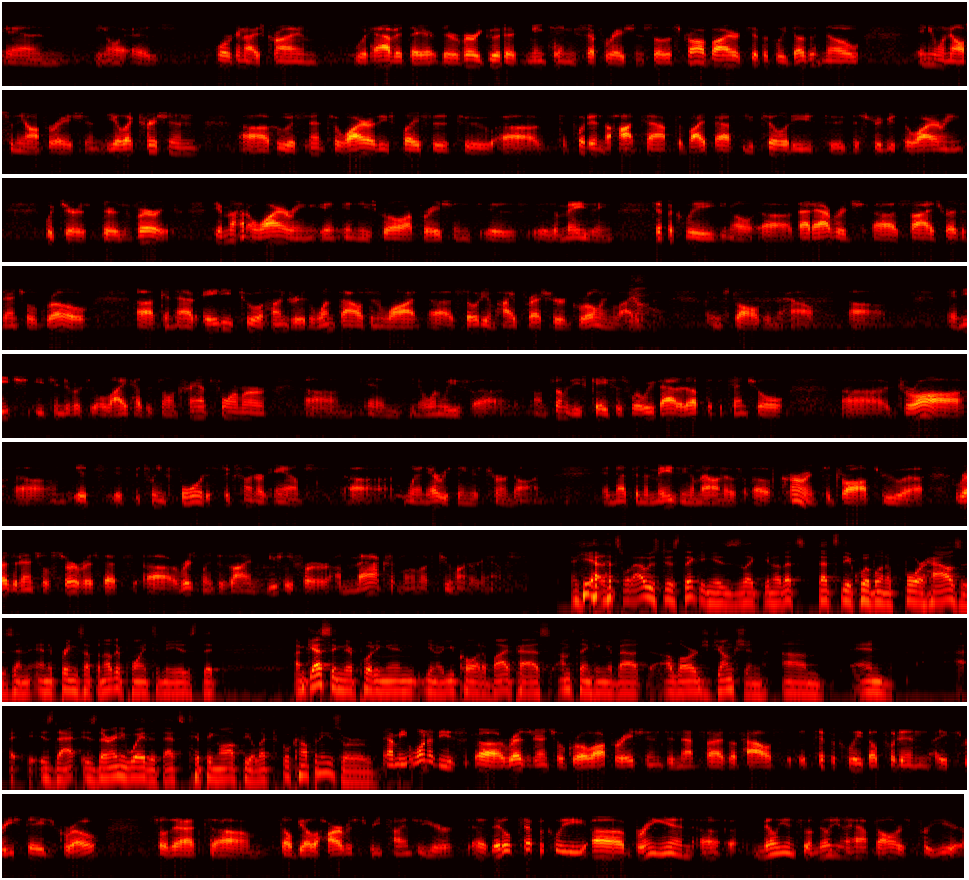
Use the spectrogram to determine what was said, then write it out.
and you know as organized crime would have it, they're they're very good at maintaining separation. So the straw buyer typically doesn't know anyone else in the operation. The electrician uh, who is sent to wire these places, to uh, to put in the hot tap, to bypass the utilities, to distribute the wiring, which there's there's very the amount of wiring in, in these grow operations is is amazing. Typically, you know, uh, that average uh, size residential grow uh, can have 80 to 100 1,000 watt uh, sodium high pressure growing lights installed in the house. Uh, and each each individual light has its own transformer. Um, and you know, when we've uh, on some of these cases where we've added up the potential uh, draw, um, it's it's between four to 600 amps uh, when everything is turned on, and that's an amazing amount of, of current to draw through a residential service that's uh, originally designed usually for a maximum of 200 amps. Yeah, that's what I was just thinking. Is like you know that's that's the equivalent of four houses, and and it brings up another point to me is that I'm guessing they're putting in you know you call it a bypass. I'm thinking about a large junction, um, and uh, is that is there any way that that's tipping off the electrical companies or? I mean, one of these uh, residential grow operations in that size of house, it typically they'll put in a three-stage grow, so that um, they'll be able to harvest three times a year. Uh, it'll typically uh, bring in a million to a million and a half dollars per year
